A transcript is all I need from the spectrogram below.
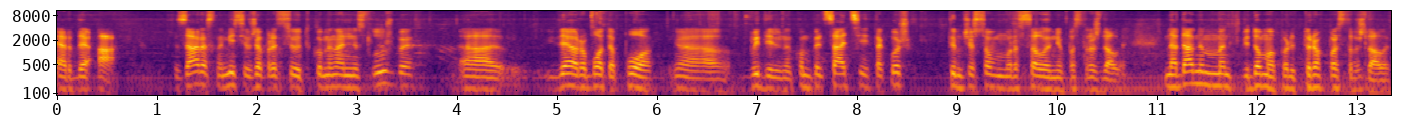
РДА. Зараз на місці вже працюють комунальні служби. Е, Йде робота по е, виділенню компенсації, також тимчасовому розселенню постраждалих. На даний момент відомо про трьох постраждалих.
